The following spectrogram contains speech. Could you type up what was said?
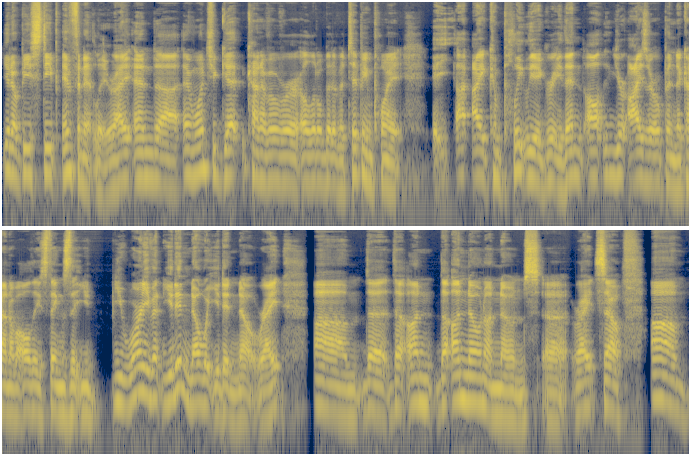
you know be steep infinitely, right? And uh, and once you get kind of over a little bit of a tipping point, I, I completely agree. Then all, your eyes are open to kind of all these things that you you weren't even you didn't know what you didn't know, right? Um, the the un the unknown unknowns, uh, right? So, um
